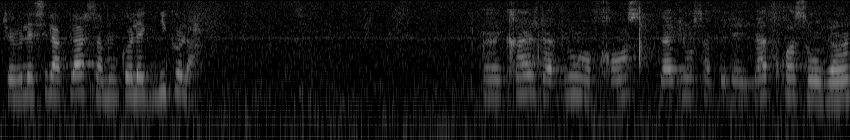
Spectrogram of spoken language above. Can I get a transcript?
Je vais laisser la place à mon collègue Nicolas. Un crash d'avion en France. L'avion s'appelait l'A320.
